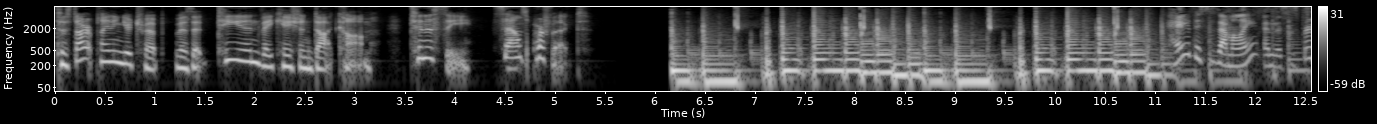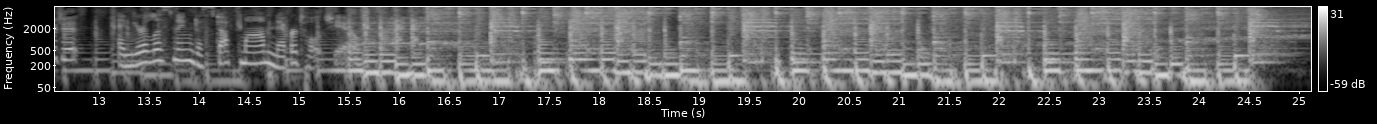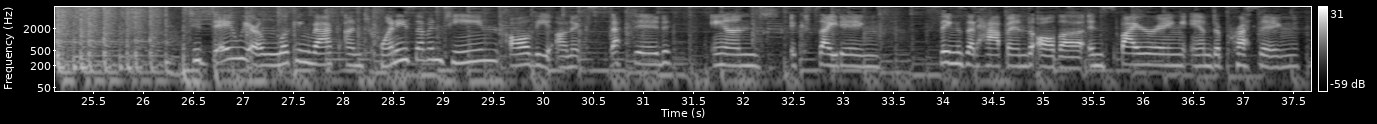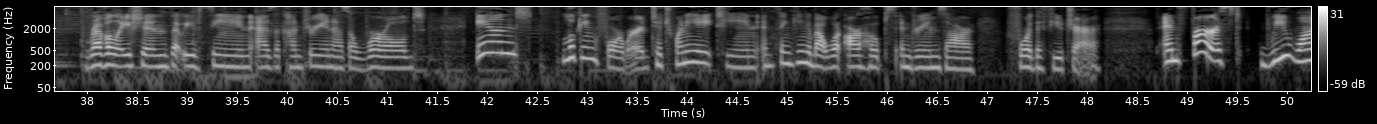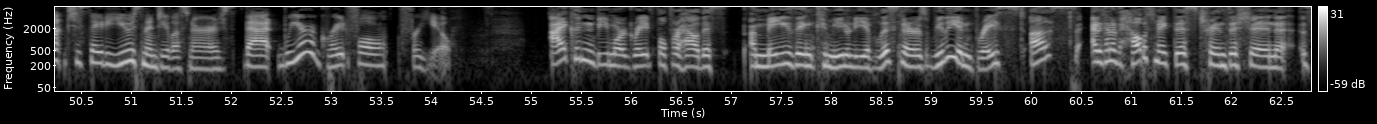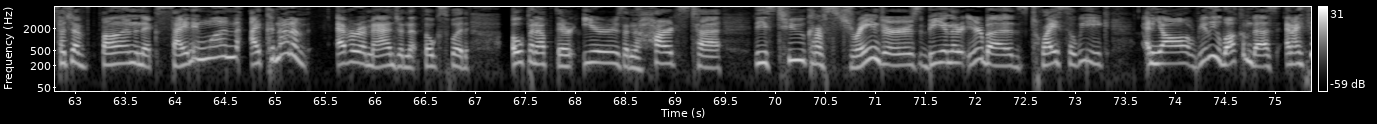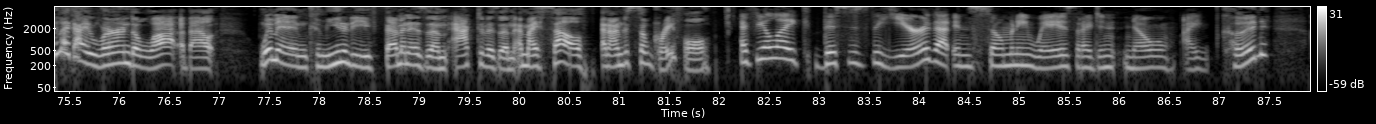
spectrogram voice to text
To start planning your trip, visit tnvacation.com. Tennessee sounds perfect. Hey, this is Emily, And this is Bridget. and you're listening to Stuff Mom Never Told You. Are looking back on 2017, all the unexpected and exciting things that happened, all the inspiring and depressing revelations that we've seen as a country and as a world, and looking forward to 2018 and thinking about what our hopes and dreams are for the future. And first, we want to say to you, Sminty listeners, that we are grateful for you. I couldn't be more grateful for how this amazing community of listeners really embraced us and kind of helped make this transition such a fun and exciting one. I could not have ever imagined that folks would open up their ears and hearts to these two kind of strangers be in their earbuds twice a week. And y'all really welcomed us. And I feel like I learned a lot about women, community, feminism, activism, and myself. And I'm just so grateful. I feel like this is the year that in so many ways that I didn't know I could,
